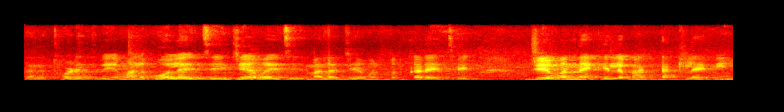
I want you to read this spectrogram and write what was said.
त्याला थोड्यात वेळ मला बोलायचं आहे जेवायचं आहे मला जेवण पण करायचं आहे जेवण नाही केलं भात टाकलाय मी.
